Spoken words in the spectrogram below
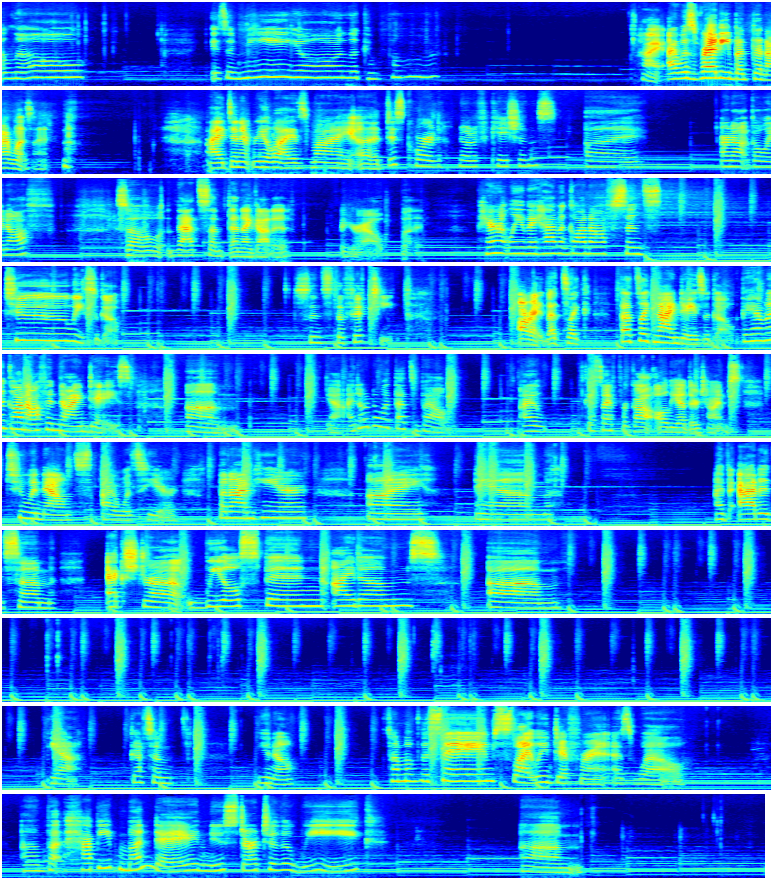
Hello? Is it me you're looking for? Hi, I was ready, but then I wasn't. I didn't realize my uh, Discord notifications uh, are not going off. So that's something I gotta figure out. But apparently they haven't gone off since two weeks ago. Since the 15th. Alright, that's like that's like nine days ago. They haven't gone off in nine days. Um yeah, I don't know what that's about. I guess I forgot all the other times to announce I was here. But I'm here. I am. I've added some extra wheel spin items. Um, got some, you know, some of the same, slightly different as well. Um, but happy Monday, new start to the week. Um,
